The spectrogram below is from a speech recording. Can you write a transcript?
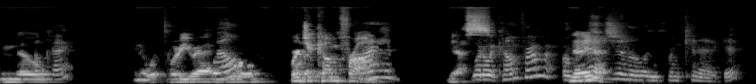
and know Okay. you know what, where you're at. in the Well, world. Where'd you come from? I, yes. where do I come from? Originally from Connecticut.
